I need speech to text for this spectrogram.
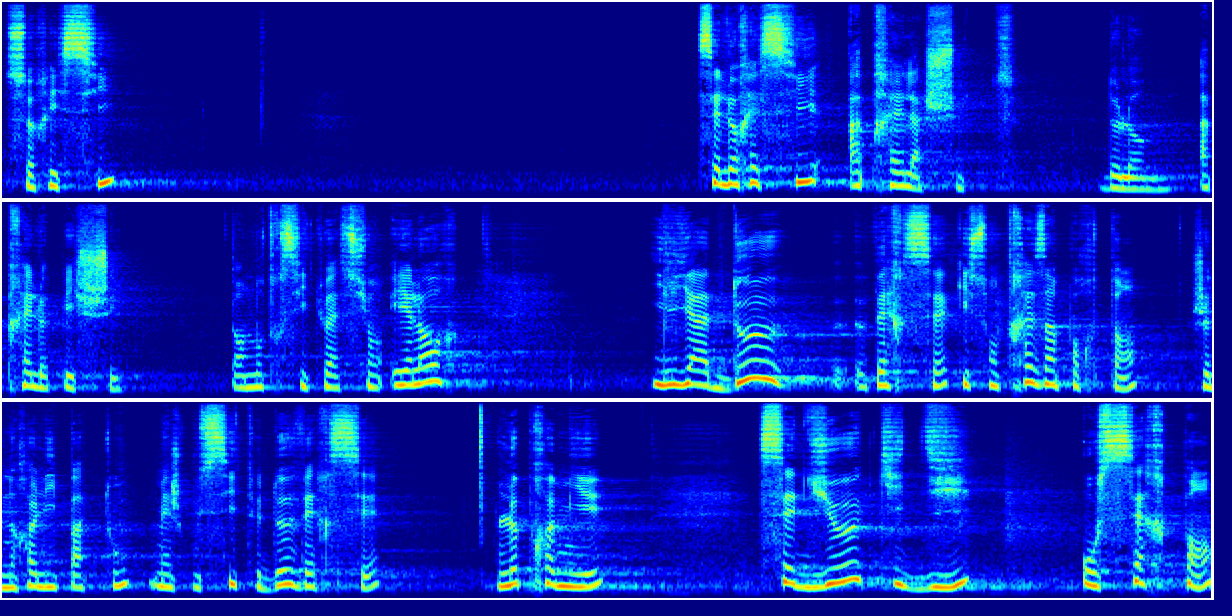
ce récit. C'est le récit après la chute de l'homme, après le péché, dans notre situation. Et alors, il y a deux versets qui sont très importants. Je ne relis pas tout, mais je vous cite deux versets. Le premier, c'est Dieu qui dit au serpent,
